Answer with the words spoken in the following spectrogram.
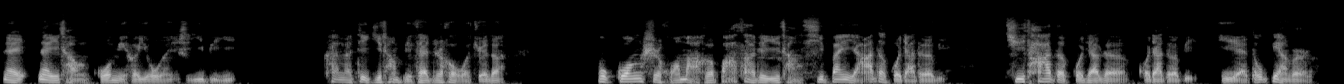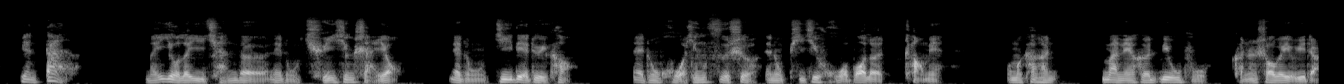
那那一场国米和尤文是一比一。看了这几场比赛之后，我觉得不光是皇马和巴萨这一场西班牙的国家德比，其他的国家的国家德比也都变味了，变淡了，没有了以前的那种群星闪耀、那种激烈对抗、那种火星四射、那种脾气火爆的场面。我们看看曼联和利物浦，可能稍微有一点。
